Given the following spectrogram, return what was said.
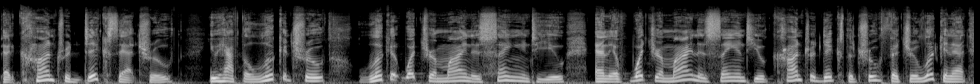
that contradicts that truth. You have to look at truth, look at what your mind is saying to you, and if what your mind is saying to you contradicts the truth that you're looking at,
